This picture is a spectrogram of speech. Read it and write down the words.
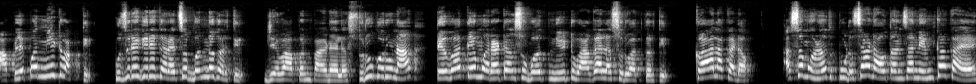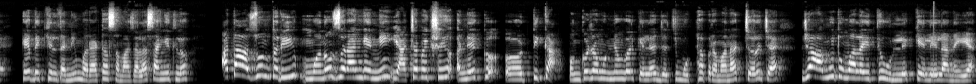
आपले पण नीट वागतील. हुजरेगिरी करायचं बंद करतील. जेव्हा आपण पाडायला सुरू करू ना तेव्हा ते मराठ्यांसोबत नीट वागायला सुरुवात करतील. कळाला का डाव असं म्हणत पुढचा डाव त्यांचा नेमका काय आहे हे देखील त्यांनी मराठा समाजाला सांगितलं. आता अजून तरी मनोज जरांगेंनी याच्यापेक्षाही अनेक टीका पंकजा मुंडेंवर केल्या ज्याची मोठ्या प्रमाणात चर्चा आहे ज्या आम्ही तुम्हाला इथे उल्लेख केलेला नाही आहे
